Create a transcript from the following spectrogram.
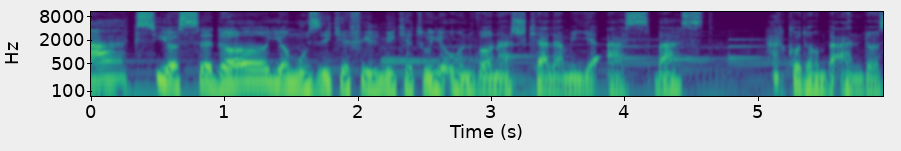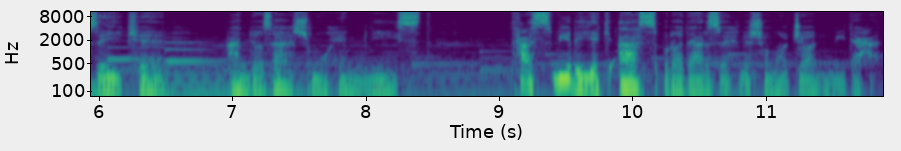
عکس یا صدا یا موزیک فیلمی که توی عنوانش کلمه اسب است هر کدام به اندازه ای که اندازهش مهم نیست تصویر یک اسب را در ذهن شما جان می دهد.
